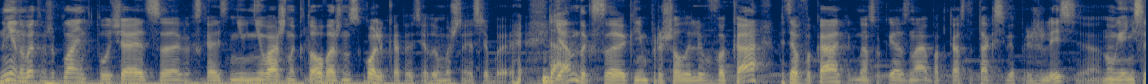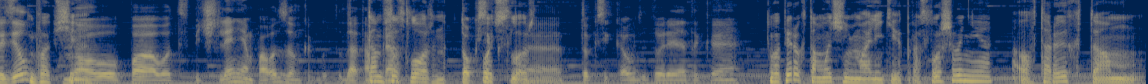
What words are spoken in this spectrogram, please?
Ну не, ну в этом же плане получается, как сказать, не, не важно кто, важно сколько. То есть я думаю, что если бы Да. Яндекс э, к ним пришел или в ВК, хотя в ВК, как, насколько я знаю, подкасты так себе прижились. Э, Ну, я не следил, Вообще. но по вот впечатлениям, по отзывам, как будто да, там, Там все сложно. toxic, очень сложно. э, toxic аудитория такая. Во-первых, там очень маленькие прослушивания, а во-вторых, там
